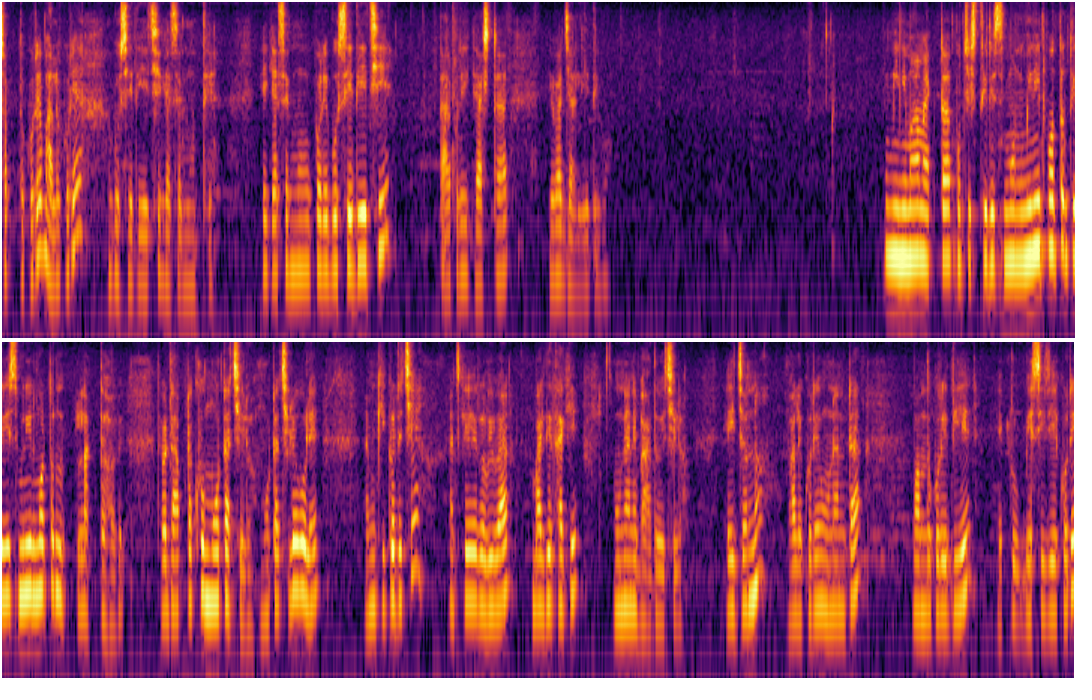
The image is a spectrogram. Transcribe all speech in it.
শক্ত করে, ভালো করে বসিয়ে দিয়েছি গ্যাসের মধ্যে। এই গ্যাসের উপরে বসিয়ে দিয়েছি, তারপরে এই গ্যাসটা এবার জ্বালিয়ে দেব। মিনিমাম একটা পঁচিশ তিরিশ মিনিট মতন, তিরিশ মিনিট মতন লাগতে হবে। তবে ডাবটা খুব মোটা ছিল। মোটা ছিল বলে আমি কি করেছি, আজকে রবিবার বাড়িতে থাকি, উনানে ভাত হয়েছিল। এই জন্য ভালো করে উনানটা বন্ধ করে দিয়ে একটু বেশি দিয়ে করে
